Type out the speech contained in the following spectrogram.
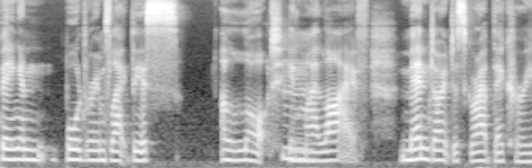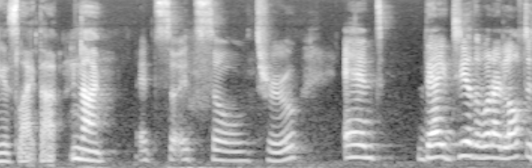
being in boardrooms like this a lot in Mm. my life, men don't describe their careers like that. no. It's so it's so true, and the idea that what I love the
